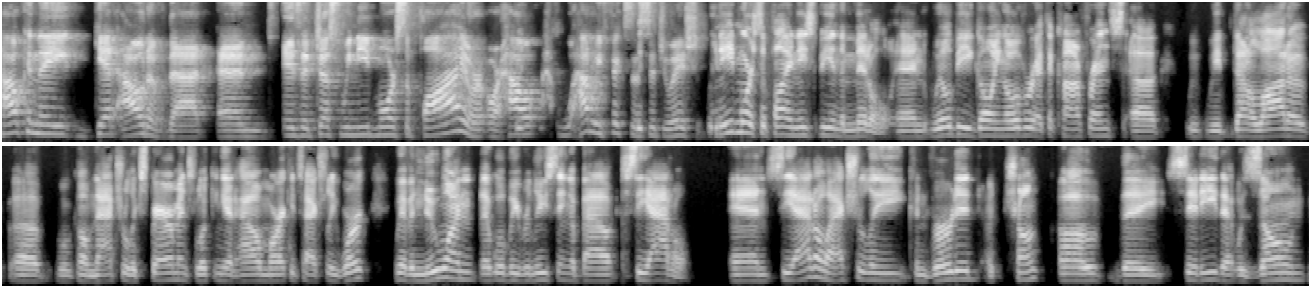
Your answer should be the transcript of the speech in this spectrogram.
how can they get out of that? And is it just we need more supply or, or how how do we fix this situation? We need more supply it needs to be in the middle and we'll be going over at the conference uh, we, have done a lot of uh, what we call natural experiments looking at how markets actually work. We have a new one that we'll be releasing about seattle and seattle actually converted a chunk of the city that was zone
